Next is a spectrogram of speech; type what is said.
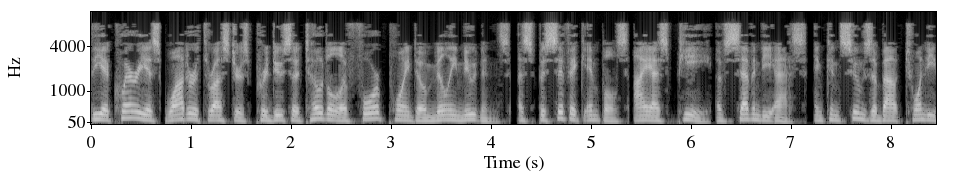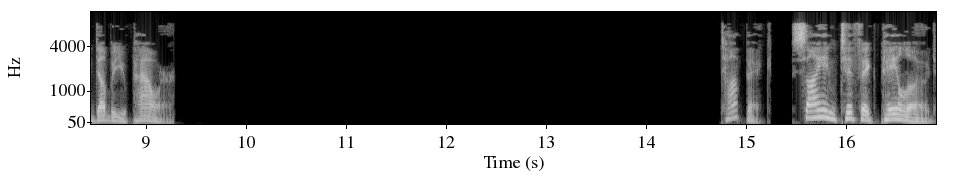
The Aquarius water thrusters produce a total of 4.0 millinewtons, a specific impulse (ISP) of 70 s, and consumes about 20 W power. Topic: Scientific payload.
